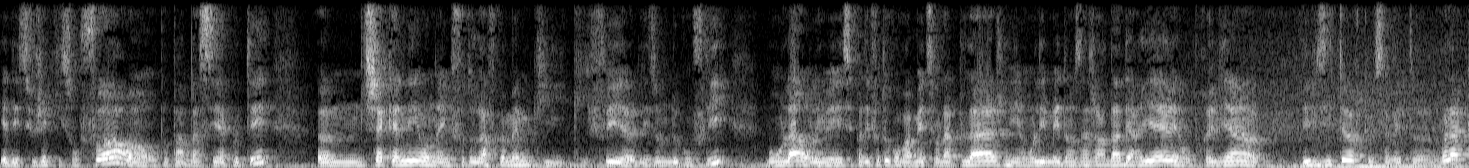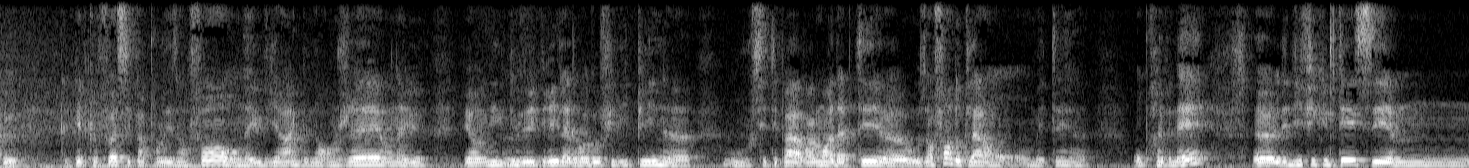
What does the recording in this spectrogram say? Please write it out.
il y a des sujets qui sont forts. On peut pas passer à côté. Euh, chaque année, on a une photographe quand même qui, qui fait euh, les zones de conflit. Bon, là, on les c'est pas des photos qu'on va mettre sur la plage, ni on les met dans un jardin derrière et on prévient euh, les visiteurs que ça va être, voilà, que, que quelquefois c'est pas pour les enfants. On a eu l'Irak de l'Oranger, on a eu Véronique mmh. La drogue aux Philippines, où c'était pas vraiment adapté aux enfants. Donc là, on, on mettait, on prévenait. Euh, les difficultés, c'est euh,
